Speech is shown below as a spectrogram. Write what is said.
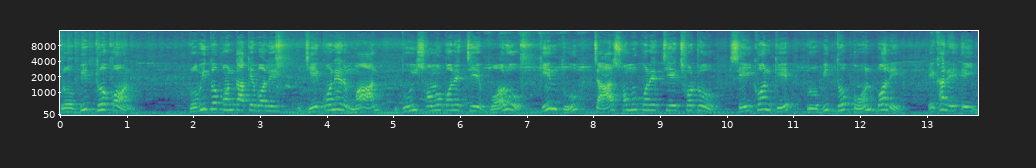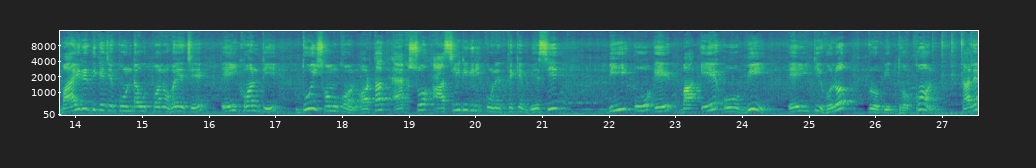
প্রবৃদ্ধ কোণ। প্রবৃদ্ধ কোণ কাকে বলে? যে কোণের মান দুই সমকোণের চেয়ে বড়, কিন্তু চার সমকোণের চেয়ে ছোট, সেই কোণকে প্রবৃদ্ধ কোণ বলে। এখানে এই বাইরের দিকে যে কোণটা উৎপন্ন হয়েছে, এই কোণটি দুই সমকোণ, অর্থাৎ একশো আশি ডিগ্রি কোণের থেকে বেশি, বি ও এ বা এ ও বি, এইটি হলো প্রবৃদ্ধ কোণ। তাহলে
